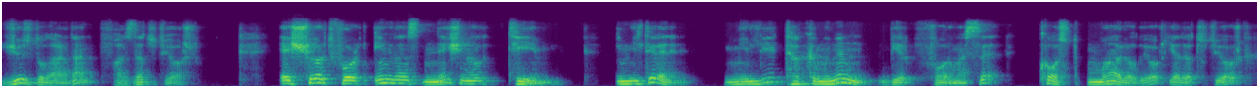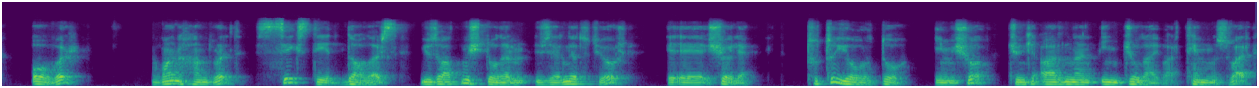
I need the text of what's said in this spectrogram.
100 dolardan fazla tutuyor. A shirt for England's national team. İngiltere'nin milli takımının bir forması cost mal oluyor ya da tutuyor over 160 dollars 160 doların üzerinde tutuyor. Ee, şöyle tutuyordu imiş o. Çünkü ardından in July var, Temmuz var.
